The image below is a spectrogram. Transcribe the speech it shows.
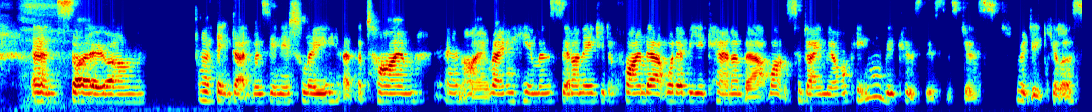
and so um, I think dad was in Italy at the time, and I rang him and said, I need you to find out whatever you can about once a day milking because this is just ridiculous,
